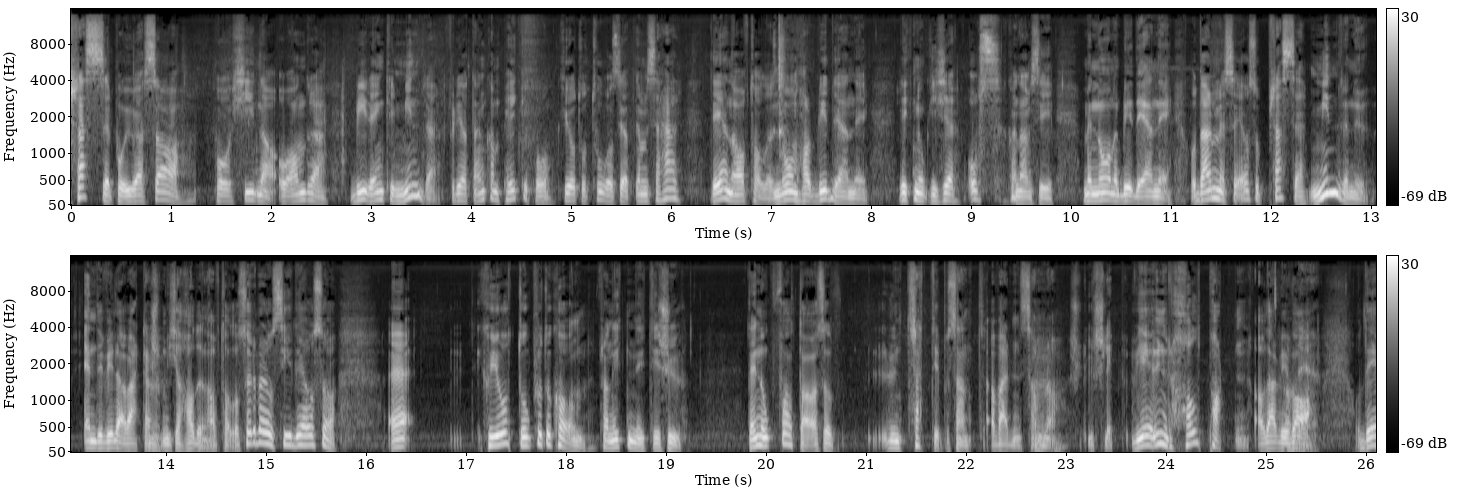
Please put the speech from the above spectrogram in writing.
presset på USA på Kina og andre blir egentlig mindre. fordi at de kan peke på Kyoto 2 og si at ja, men se her, det er en avtale. Noen har blitt enig. Riktignok ikke oss, kan de si, men noen er blitt enig. Og Dermed så er også presset mindre nå enn det ville ha vært dersom vi ikke hadde en avtale. Og så er det bare å si det også. Eh, Kyoto-protokollen fra 1997 den oppfatta altså rundt 30% av verdens samla utslipp. Vi er under halvparten av der vi var. Og Det,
